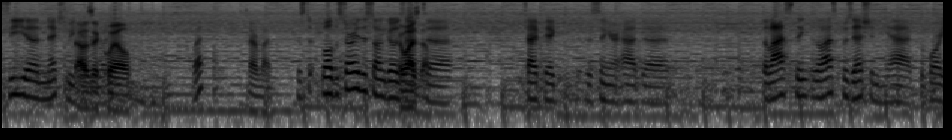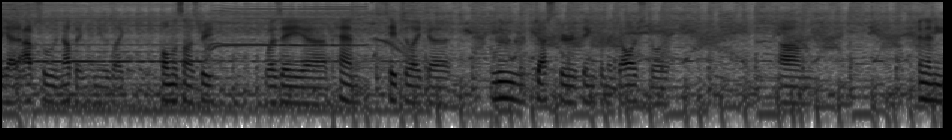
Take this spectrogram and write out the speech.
See you next week. That was a quill. What? Never mind. The sto- well, the story of this song goes It was, that uh, Chi Pig, the singer, had uh, the last thing, the last possession he had before he had absolutely nothing, and he was like homeless on the street, was a uh, pen taped to like a blue duster thing from the dollar store. Um, and then he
